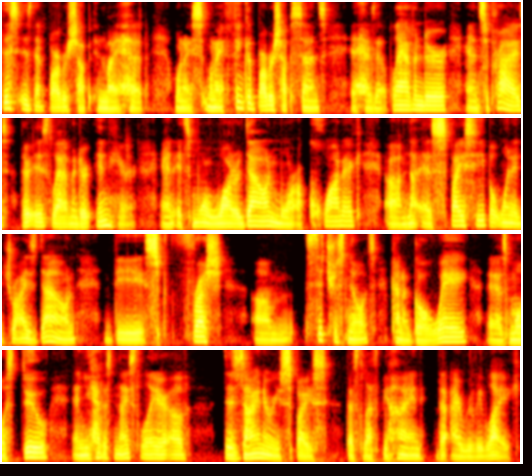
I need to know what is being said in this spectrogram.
this is that barbershop in my head. When I, when I think of barbershop scents, it has that lavender, and surprise, there is lavender in here and it's more watered down, more aquatic, um, not as spicy, but when it dries down, the fresh um, citrus notes kind of go away, as most do, and you have this nice layer of designery spice that's left behind that I really like.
